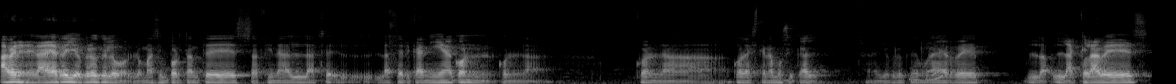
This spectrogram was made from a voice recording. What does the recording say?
A ver, en el AR yo creo que lo, lo más importante es al final la, la cercanía con, con la, con, la, con la escena musical. O sea, yo creo que en una AR la, la clave es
